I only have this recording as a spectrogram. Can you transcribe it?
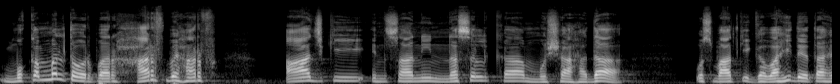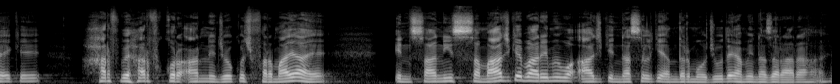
مکمل طور پر حرف بے حرف آج کی انسانی نسل کا مشاہدہ اس بات کی گواہی دیتا ہے کہ حرف بے حرف قرآن نے جو کچھ فرمایا ہے، انسانی سماج کے بارے میں وہ آج کی نسل کے اندر موجود ہے، ہمیں نظر آ رہا ہے۔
